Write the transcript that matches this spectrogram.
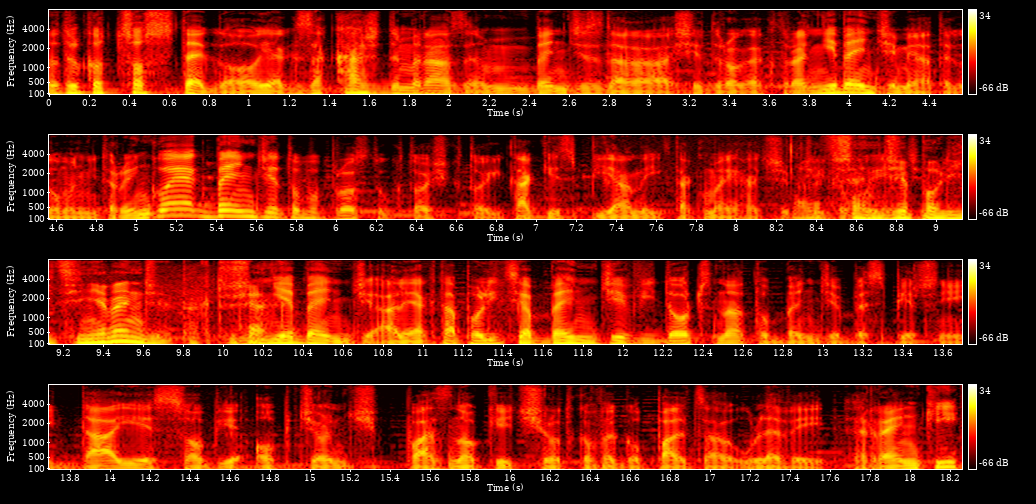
no tylko co z tego, jak za każdym razem będzie zdarzała się droga, która nie będzie miała tego monitoringu, a jak będzie, to po prostu ktoś, kto i tak jest pijany i tak ma jechać szybciej, Ale wszędzie policji nie będzie, tak czy siak. Nie będzie, ale jak ta policja będzie widoczna, to będzie bezpieczniej. Daje sobie obciąć paznokieć środkowego palca u lewej ręki.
